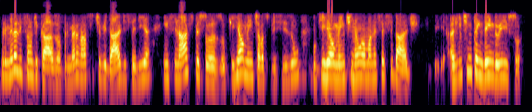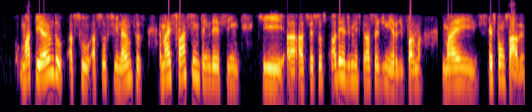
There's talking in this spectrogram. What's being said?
primeira lição de casa, a primeira nossa atividade seria ensinar as pessoas o que realmente elas precisam, o que realmente não é uma necessidade. A gente entendendo isso, mapeando as, su as suas finanças, é mais fácil entender, sim, que a, as pessoas podem administrar seu dinheiro de forma mais responsável.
